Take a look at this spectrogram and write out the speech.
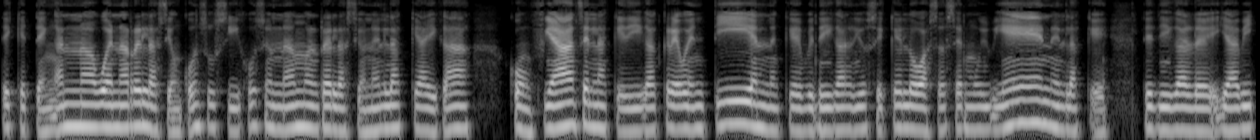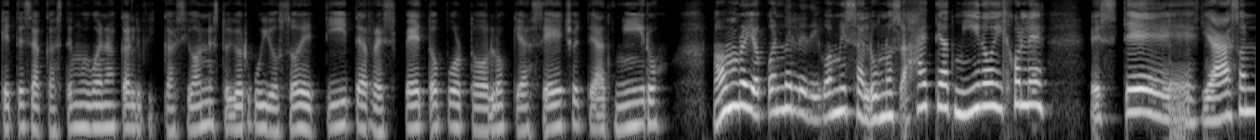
de que tengan una buena relación con sus hijos, una relación en la que haya confianza, en la que diga creo en ti, en la que diga yo sé que lo vas a hacer muy bien, en la que le diga ya vi que te sacaste muy buena calificación, estoy orgulloso de ti, te respeto por todo lo que has hecho y te admiro. No, hombre, yo cuando le digo a mis alumnos, ay, te admiro, híjole, este, ya son,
